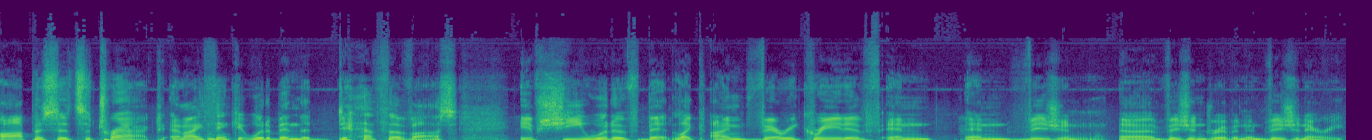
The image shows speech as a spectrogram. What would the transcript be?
opposites attract. And I think it would have been the death of us if she would have been like I'm very creative and and vision uh, vision driven and visionary.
